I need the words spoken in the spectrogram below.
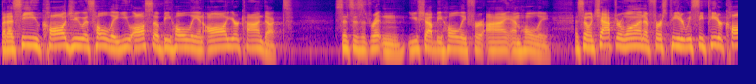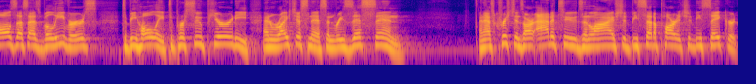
But as he who called you is holy, you also be holy in all your conduct. Since it is written, You shall be holy, for I am holy. And so in chapter one of 1 Peter, we see Peter calls us as believers to be holy, to pursue purity and righteousness and resist sin. And as Christians, our attitudes and lives should be set apart. It should be sacred.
